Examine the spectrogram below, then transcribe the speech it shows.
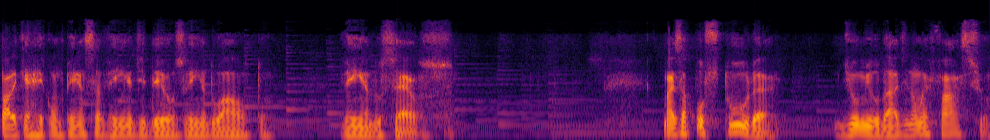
para que a recompensa venha de Deus, venha do alto, venha dos céus. Mas a postura de humildade não é fácil.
